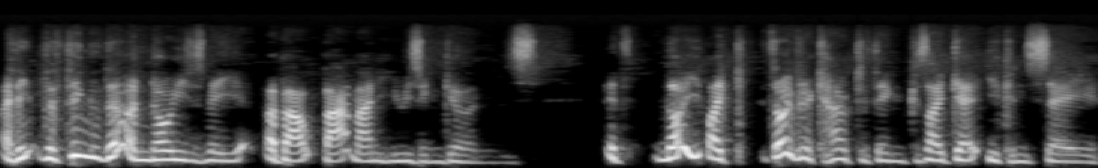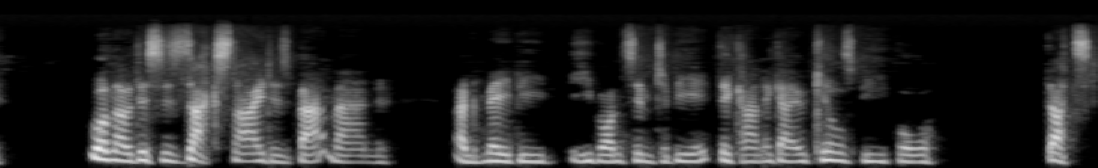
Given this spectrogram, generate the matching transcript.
I think the thing that annoys me about Batman using guns, it's not like it's not even a character thing because I get you can say, well, no, this is Zack Snyder's Batman, and maybe he wants him to be the kind of guy who kills people. That's,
